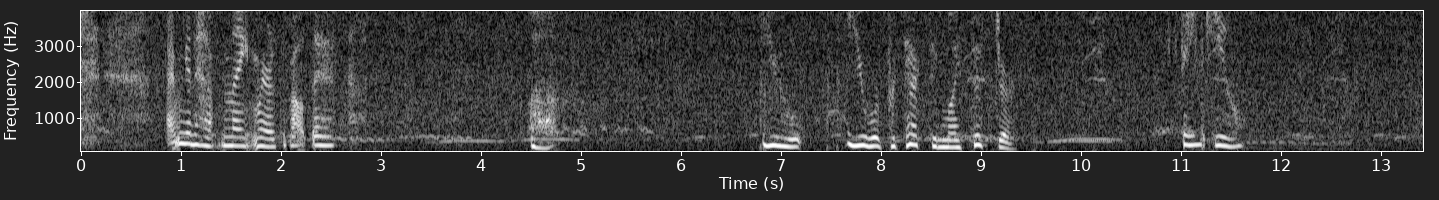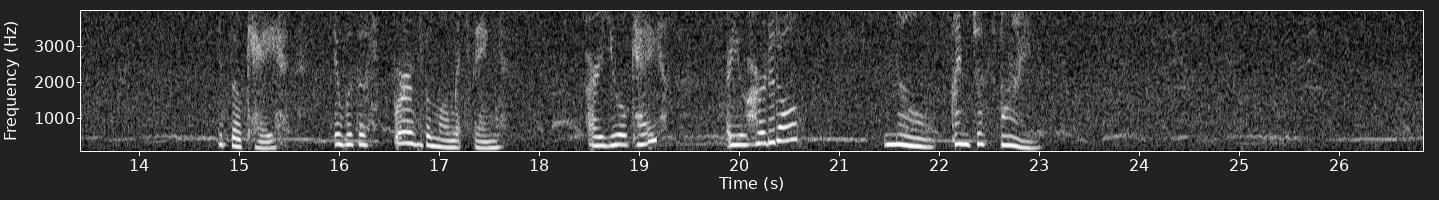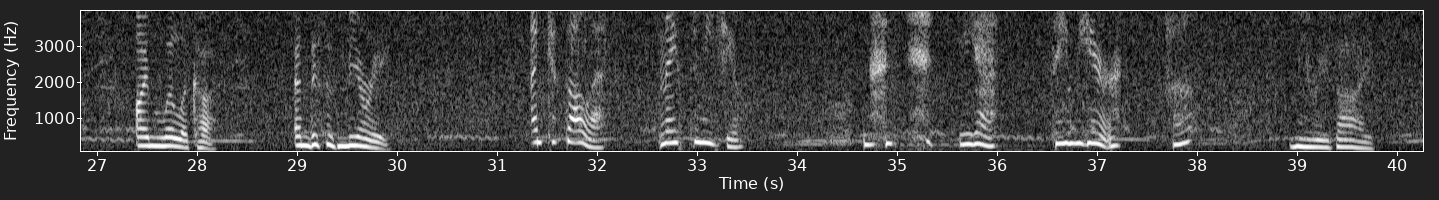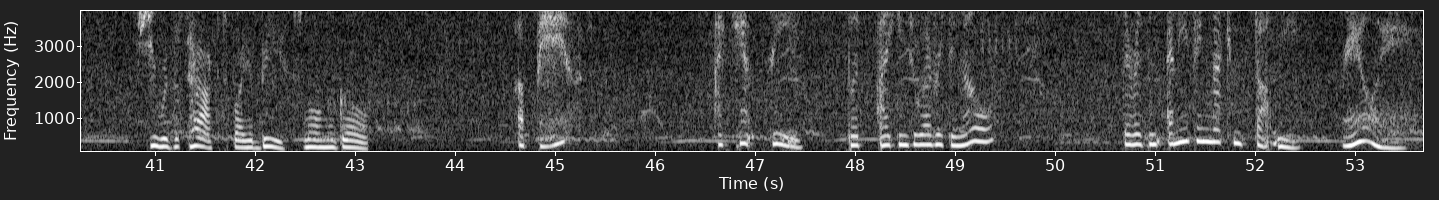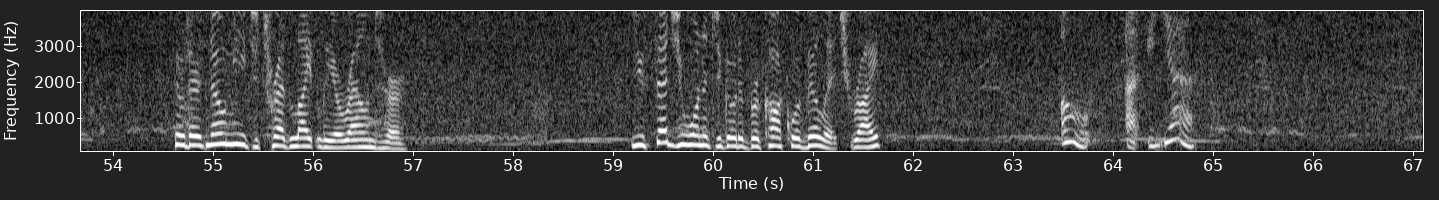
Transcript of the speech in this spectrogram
I'm gonna have nightmares about this. Oh. You. you were protecting my sister. Thank you. It's okay. It was a spur of the moment thing. Are you okay? Are you hurt at all? No, I'm just fine. I'm Lilika. And this is Miri. I'm Kisala. Nice to meet you. Yes, same here. Huh? Miri's eyes. She was attacked by a beast long ago. A beast? I can't see, but I can do everything else. There isn't anything that can stop me. Really? So there's no need to tread lightly around her. You said you wanted to go to Burkaqua village, right? Oh, uh, yes.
